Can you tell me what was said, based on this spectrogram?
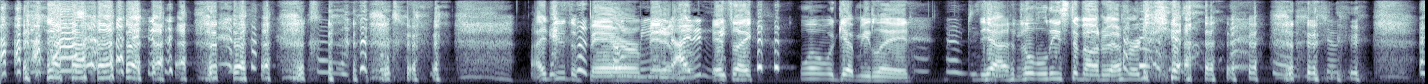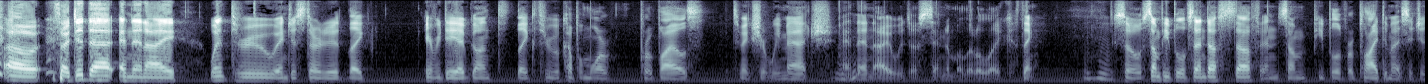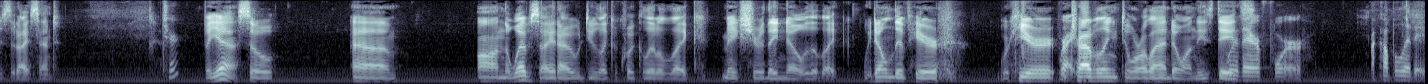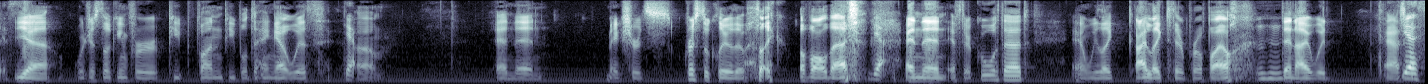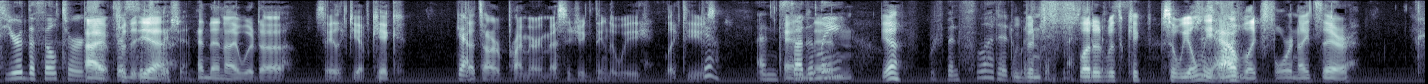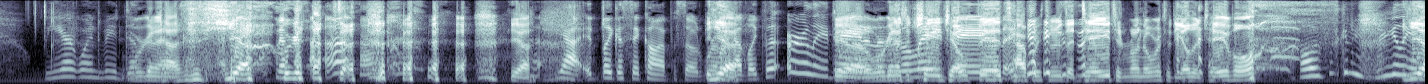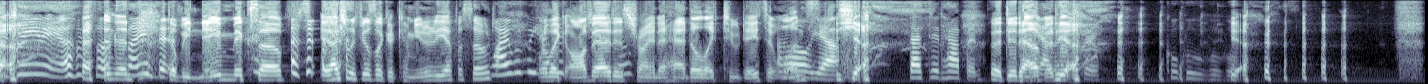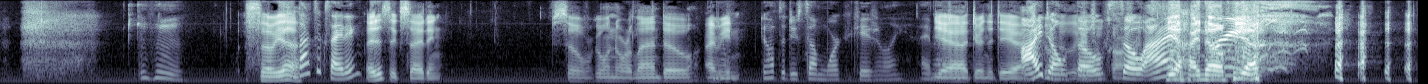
I do the bare mean. minimum. I didn't it's like what would get me laid. I'm just Yeah, joking. the least amount of effort. yeah. joking. uh, so I did that, and then I went through and just started like every day. I've gone th- like through a couple more profiles to make sure we match, Mm-hmm. and then I would just send them a little like thing. So some people have sent us stuff, and some people have replied to messages that I sent. Sure. But yeah, so um, on the website, I would do like a quick little like make sure they know that like we don't live here. We're here. right. We're traveling to Orlando on these dates. We're there for a couple of days. Yeah, we're just looking for pe- fun people to hang out with. Yeah. Um, and then make sure it's crystal clear that like of all that. Yeah. And then if they're cool with that, and we like, I liked their profile, then I would ask. Mm-hmm. Yes, you're the filter I, for the yeah, and then I would uh, say like, do you have Kik? Yeah. That's our primary messaging thing that we like to use. Yeah. And And suddenly, then- yeah, we've been flooded. we've with been flooded messages. with Kik. So we only have fun. like four nights there. We are going to be done. we're gonna have yeah, we're gonna have to yeah. Yeah, it's like a sitcom episode where we Yeah. have like the early date. Yeah, and we're then gonna have to change outfits halfway through the date and run over to the other table. Oh, this is gonna be really Yeah. entertaining. I'm so and then excited. there'll be name mix-ups. It actually feels like a community episode Why would we where like to Abed is trying to handle like two dates at Oh, once. Oh yeah. yeah, That did happen. that did happen. Yeah, true. Cool, cool, cool, cool. yeah. Hmm So yeah, That's exciting. it is exciting. So we're going to Orlando. I mean, You'll have to do some work occasionally. I yeah, during the day. I have to go to don't though, so. I yeah, I know. free. Yeah.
